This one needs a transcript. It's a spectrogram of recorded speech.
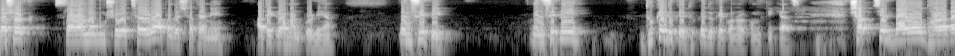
দর্শক, সালাম এবং শুভেচ্ছা রইল আপনাদের সাথে আমি আতিক রহমান পূর্ণিয়া। এনসিপি। এনসিপি ধুকে ধুকে ধুকে ধুকে কোন রকম টিকে আছে। সবচেয়ে বড় ধরাটা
